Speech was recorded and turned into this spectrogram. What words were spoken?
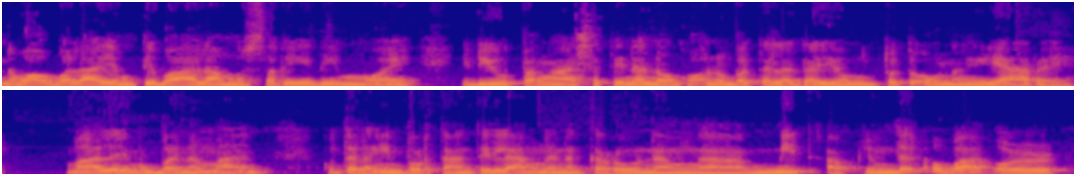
Nawawala yung tiwala mo sa sarili mo eh. Hindi pa nga siya tinanong kung ano ba talaga yung totoong nangyayari. Malay mo ba naman kung talagang importante lang na nagkaroon ng uh, meet up yung dalawa or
